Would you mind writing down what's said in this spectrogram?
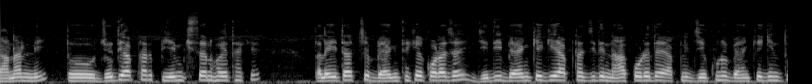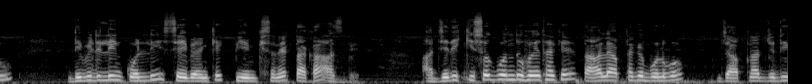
জানাননি তো যদি আপনার পিএম কিষাণ হয়ে থাকে, তাহলে এটা হচ্ছে ব্যাংক থেকে করা যায়। যদি ব্যাংকে গিয়ে আপনার যদি না করে দেয়, আপনি যে কোনো ব্যাংকে কিন্তু ডিবিডি লিঙ্ক করলেই সেই ব্যাংকে পিএম কিষাণের টাকা আসবে। আর যদি কৃষক বন্ধু হয়ে থাকে, তাহলে আপনাকে বলব যে আপনার যদি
